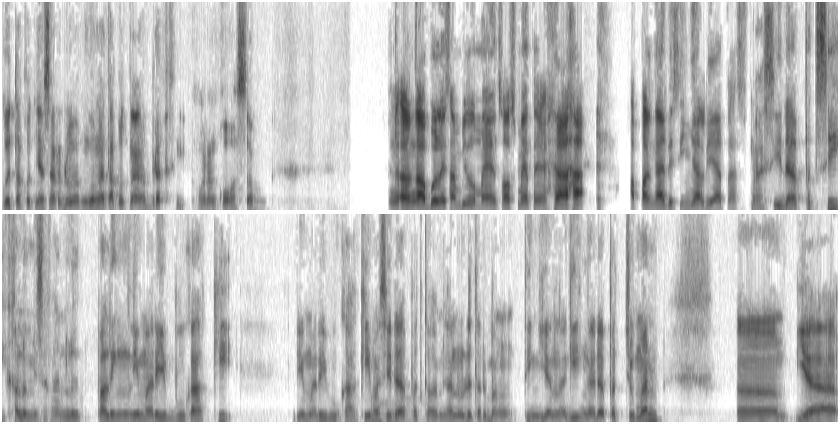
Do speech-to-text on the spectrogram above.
gue takut nyasar doang gue nggak takut nabrak sih orang kosong Nggak, nggak boleh sambil main sosmed ya? apa nggak ada sinyal di atas? masih dapat sih kalau misalkan lu paling 5000 kaki 5000 kaki masih dapat. Kalau misalkan lu udah terbang tinggian lagi nggak dapat. Cuman em, ya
